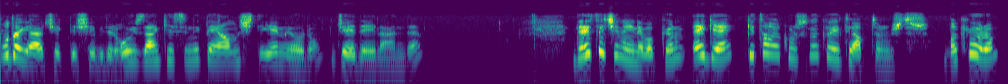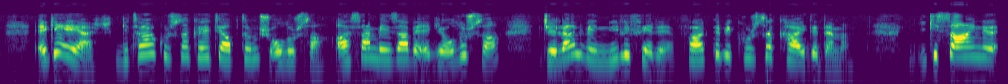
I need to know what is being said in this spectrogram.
Bu da gerçekleşebilir. O yüzden kesinlikle yanlış diyemiyorum. C değilendi. D seçeneğine bakıyorum. Ege gitar kursuna kayıt yaptırmıştır. Bakıyorum Ege eğer gitar kursuna kayıt yaptırmış olursa, Ahsen Beyza ve Ege olursa Celal ve Nilüfer'i farklı bir kursa kaydedemem. İkisi aynı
